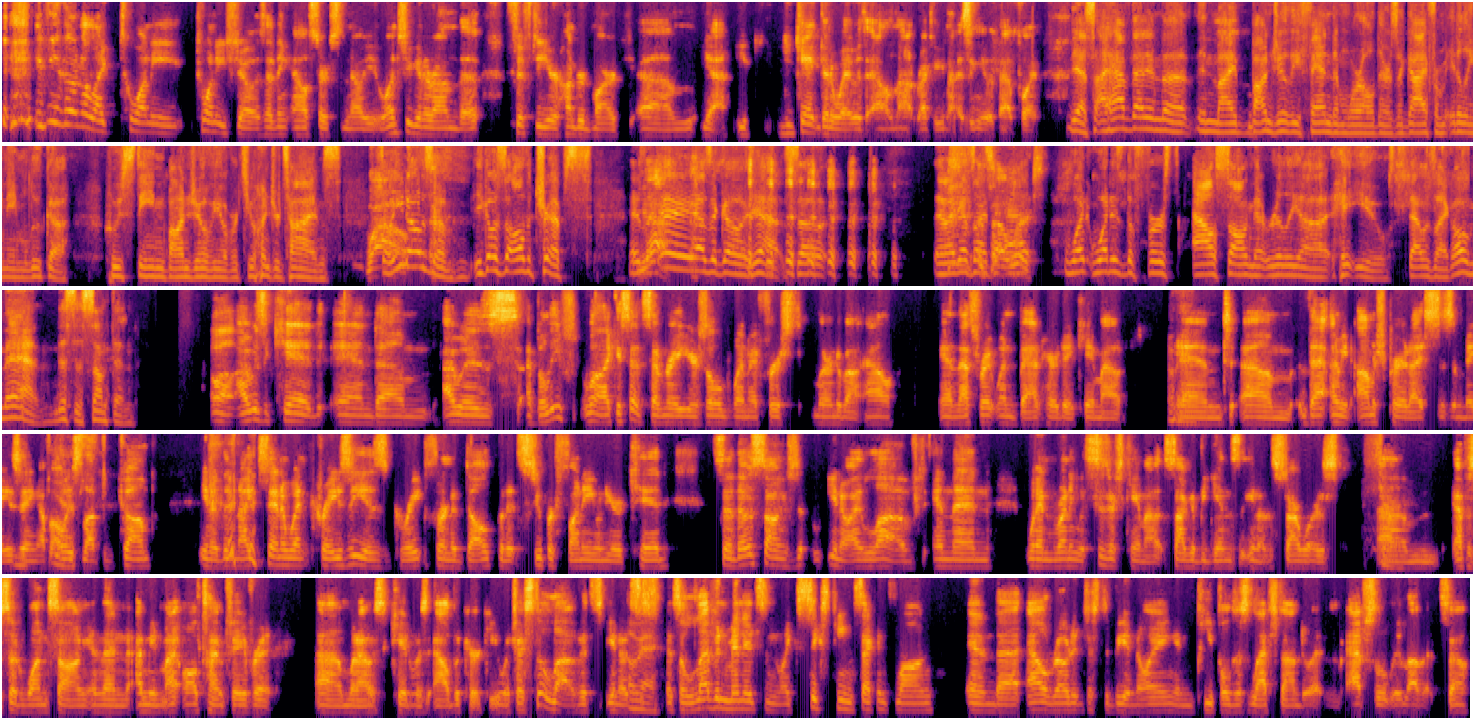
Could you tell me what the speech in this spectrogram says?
if you go to like 20, 20 shows, I think Al starts to know you. Once you get around the 50 or 100 mark, um, yeah, you you can't get away with Al not recognizing you at that point. Yes, I have that in the in my Bon Jovi fandom world. There's a guy from Italy named Luca who's seen Bon Jovi over 200 times. Wow. So he knows him. He goes to all the trips. And he's yeah. like, hey, how's it going? Yeah. So And I guess That's I how it works. what what is the first Al song that really uh, hit you? That was like, oh man, this is something. Well, I was a kid, and um, I was, I believe, well, like I said, seven or eight years old when I first learned about Al, and that's right when Bad Hair Day came out. Okay. And um, that, I mean, Amish Paradise is amazing. I've always Yes. loved Gump. You know, The Night Santa Went Crazy is great for an adult, but it's super funny when you're a kid. So those songs, you know, I loved. And then when Running with Scissors came out, Saga Begins, you know, the Star Wars Sure. um, episode one song. And then, I mean, my all time favorite um, when I was a kid was Albuquerque, which I still love. It's, you know, it's, Okay. it's 11 minutes and like 16 seconds long. And uh, Al wrote it just to be annoying, and people just latched onto it and absolutely love it. So,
